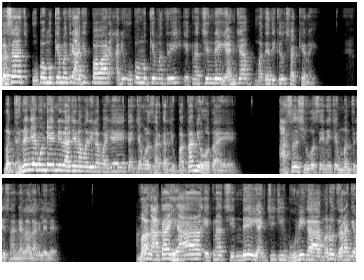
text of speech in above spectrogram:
तसंच उपमुख्यमंत्री अजित पवार आणि उपमुख्यमंत्री एकनाथ शिंदे यांच्या मध्ये देखील सख्य नाही. मग धनंजय मुंडे यांनी राजीनामा दिला पाहिजे. त्यांच्यामुळे सरकारची बदनामी होत आहे. असं शिवसेनेचे मंत्री सांगायला लागलेले मग आता ह्या एकनाथ शिंदे यांची जी भूमिका मनोज जरांगे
